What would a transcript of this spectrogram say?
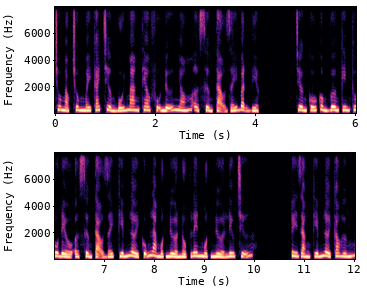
Chu Ngọc Trung mấy cái trưởng bối mang theo phụ nữ nhóm ở xưởng tạo giấy bận việc. Trường Cú cùng Vương Kim Thu đều ở xưởng tạo giấy kiếm lời cũng là một nửa nộp lên một nửa lưu trữ. Tuy rằng kiếm lời cao hứng,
